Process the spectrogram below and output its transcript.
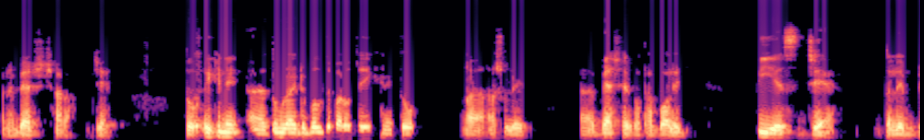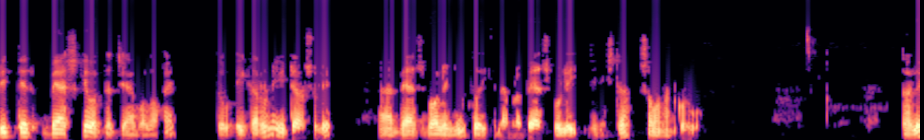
মানে ব্যাস ছাড়া, যে। তো এখানে তোমরা এটা বলতে পারো যে এখানে তো আসলে ব্যাসের কথা বলেনি। পিএস জ্যা তাহলে বৃত্তের ব্যাসকেও একটা জ্যা বলা হয়। তো এই কারণে এটা আসলে ব্যাস বলেনি। তো এখানে আমরা ব্যাস বলেই জিনিসটা সমাধান করব। তাহলে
